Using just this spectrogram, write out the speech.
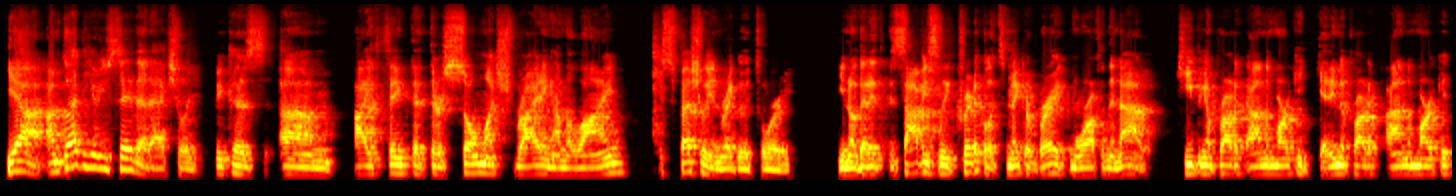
Yeah, I'm glad to hear you say that actually, because um, I think that there's so much riding on the line, especially in regulatory. You know that it's obviously critical. It's make or break more often than not keeping a product on the market, getting the product on the market,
